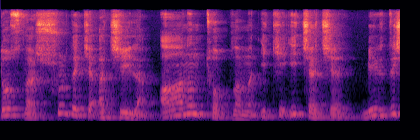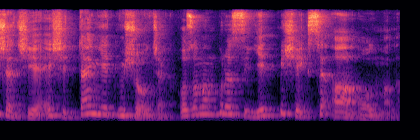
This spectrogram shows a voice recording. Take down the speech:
Dostlar şuradaki açıyla A'nın toplamı iki iç açı bir dış açıya eşitten 70 olacak. O zaman burası 70 eksi A olmalı.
